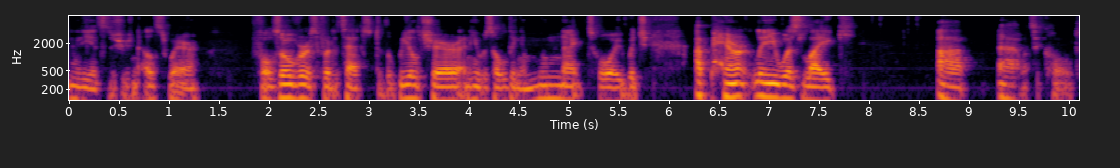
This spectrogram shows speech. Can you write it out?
in, the institution elsewhere falls over his foot attached to the wheelchair and he was holding a moon knight toy which apparently was like uh, uh what's it called?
